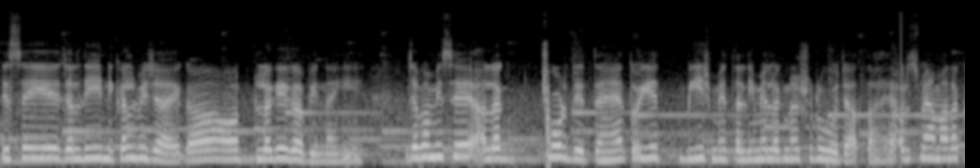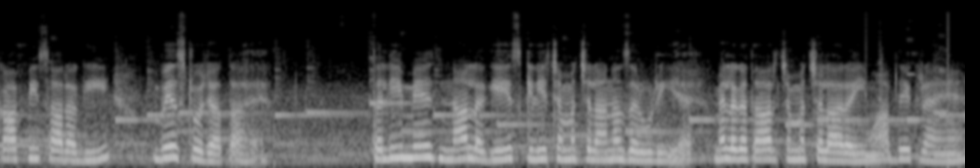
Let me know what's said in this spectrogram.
जिससे ये जल्दी निकल भी जाएगा और लगेगा भी नहीं। जब हम इसे अलग छोड़ देते हैं तो ये बीच में तली में लगना शुरू हो जाता है और इसमें हमारा काफ़ी सारा घी वेस्ट हो जाता है। तली में ना लगे, इसके लिए चम्मच चलाना ज़रूरी है। मैं लगातार चम्मच चला रही हूँ, आप देख रहे हैं।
